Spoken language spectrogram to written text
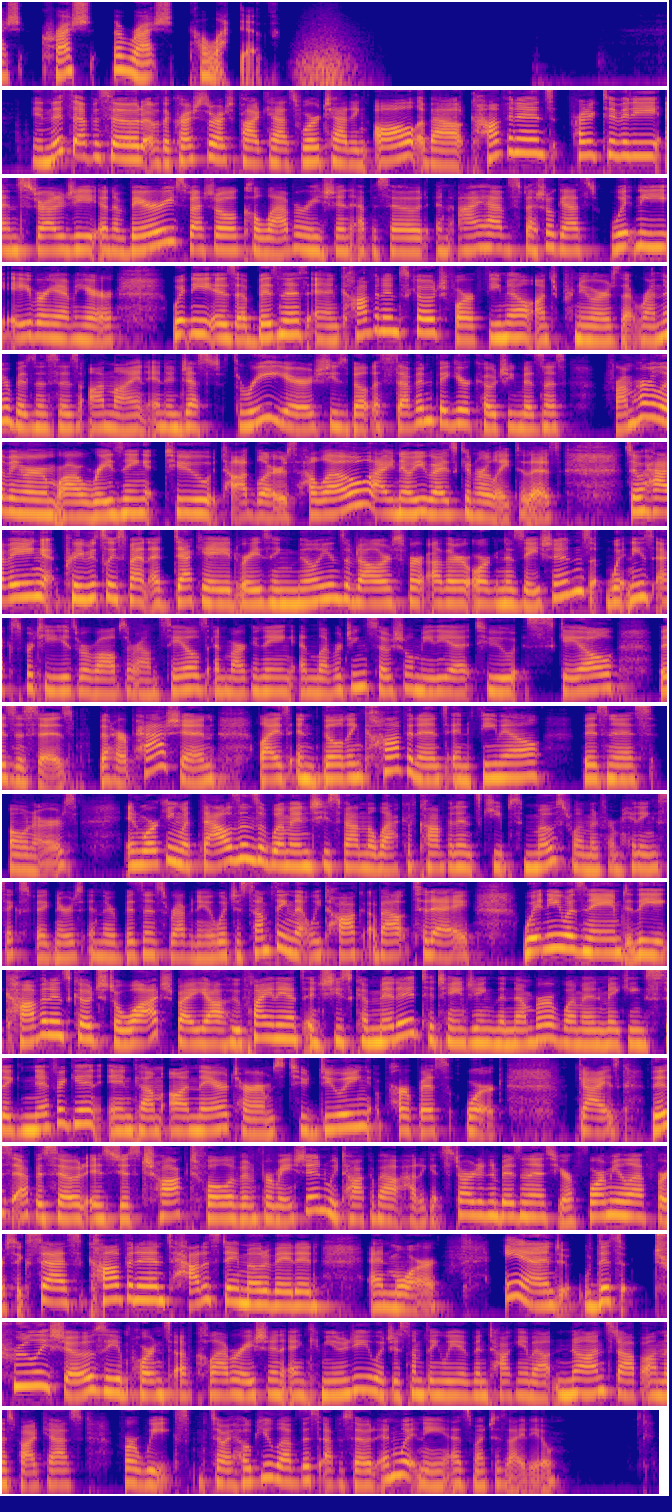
slash Crush the Rush Collective. In this episode of the Crush the Rush podcast, we're chatting all about confidence, productivity, and strategy in a very special collaboration episode. And I have special guest Whitney Abraham here. Whitney is a business and confidence coach for female entrepreneurs that run their businesses online. And in just three years, she's built a seven figure coaching business from her living room while raising two toddlers. Hello, I know you guys can relate to this. So, having previously spent a decade raising millions of dollars for other organizations, Whitney's expertise expertise revolves around sales and marketing and leveraging social media to scale businesses. But her passion lies in building confidence in female business owners. In working with thousands of women, she's found the lack of confidence keeps most women from hitting six figures in their business revenue, which is something that we talk about today. Whitney was named the confidence coach to watch by Yahoo Finance, and she's committed to changing the number of women making significant income on their terms to doing purpose work. Guys, this episode is just chocked full of information. We talk about how to get started in business, your formula for success, confidence, how to stay motivated, and more. And this truly shows the importance of collaboration and community, which is something we have been talking about nonstop on this podcast for weeks. So I hope you love this episode and Whitney as much as I do.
